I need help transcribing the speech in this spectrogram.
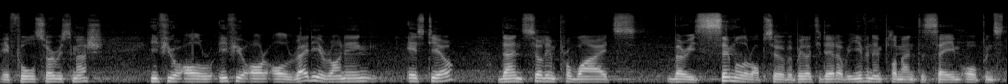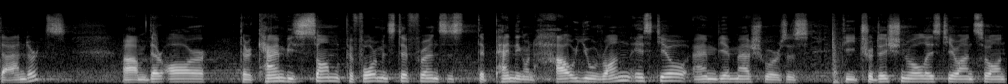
a full service mesh. If you, all, if you are already running Istio, then Cilium provides very similar observability data. We even implement the same open standards. Um, there are there can be some performance differences depending on how you run Istio, ambient mesh versus the traditional Istio and so on.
